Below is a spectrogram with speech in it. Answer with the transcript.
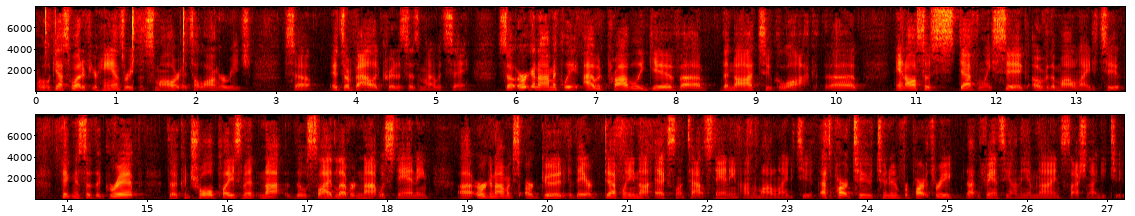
Well, guess what? If your hands are even smaller, it's a longer reach. So it's a valid criticism, I would say. So ergonomically, I would probably give uh, the nod to Glock. Uh, and also definitely SIG over the Model 92. Thickness of the grip, the control placement, not the slide lever notwithstanding, Uh, ergonomics are good. They are definitely not excellent to outstanding on the Model 92. That's part two. Tune in for part three. Nutnfancy on the M9 slash 92.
